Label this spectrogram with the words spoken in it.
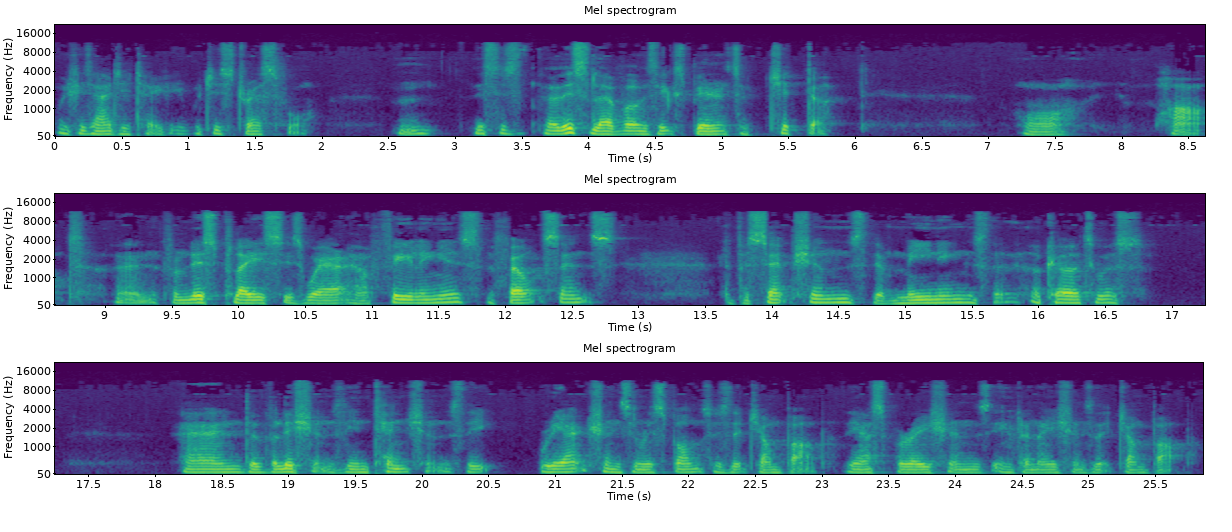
which is agitated, which is stressful. Mm? This is so this level is the experience of citta or heart, and from this place is where our feeling is, the felt sense, the perceptions, the meanings that occur to us, and the volitions, the intentions, the reactions and responses that jump up, the aspirations, inclinations that jump up,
